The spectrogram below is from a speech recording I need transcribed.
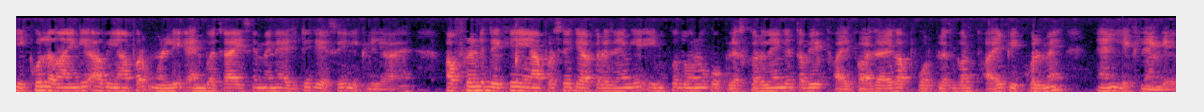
इक्वल लगाएँगे, अब यहाँ पर ओनली एन बचा है, इसे मैंने डी जैसे ही लिख लिया है। अब फ्रेंड देखिए, यहाँ पर से क्या कर देंगे इनको दोनों को प्लस कर देंगे तब ये फाइव आ जाएगा four plus one five equal में एन लिख लेंगे।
